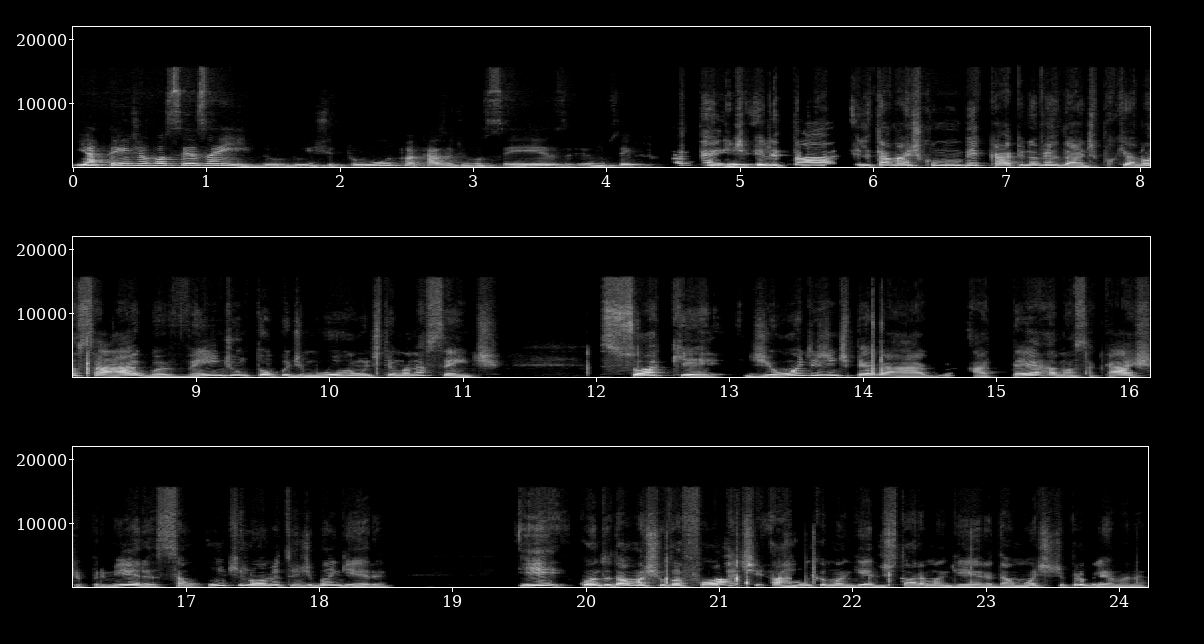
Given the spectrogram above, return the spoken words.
E atende a vocês aí, do, do, instituto, a casa de vocês, eu não sei. Atende. Ele está ele tá mais como um backup, na verdade, porque a nossa água vem de um topo de morro onde tem uma nascente. Só que de onde a gente pega a água até a nossa caixa primeira são um quilômetro de mangueira. E quando dá uma chuva forte, arranca mangueira, estoura mangueira, dá um monte de problema, né?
